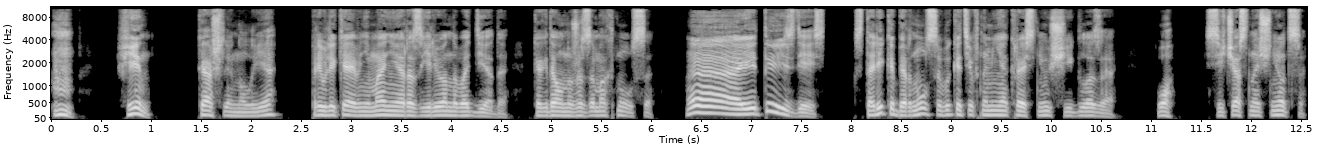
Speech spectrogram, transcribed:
«Хм, Фин!» — кашлянул я, привлекая внимание разъяренного деда, когда он уже замахнулся. «А, и ты здесь!» Старик обернулся, выкатив на меня краснющие глаза. «О, сейчас начнется!»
